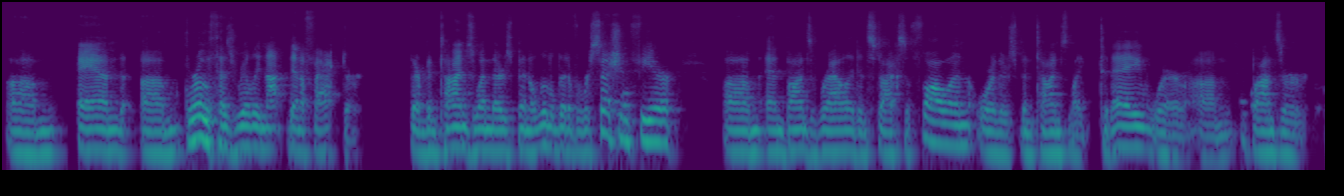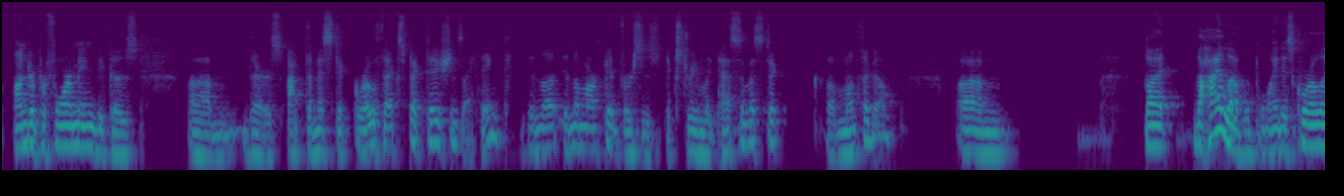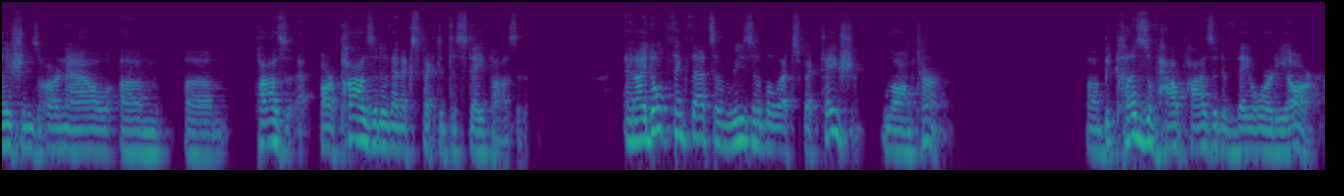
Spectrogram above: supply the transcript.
um, and um, growth has really not been a factor. There have been times when there's been a little bit of a recession fear, um, and bonds have rallied and stocks have fallen, or there's been times like today where um, bonds are underperforming because um, there's optimistic growth expectations, I think, in the in the market versus extremely pessimistic a month ago. Um, but the high level point is correlations are now um, um, posi- are positive and expected to stay positive. And I don't think that's a reasonable expectation long term uh, because of how positive they already are.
